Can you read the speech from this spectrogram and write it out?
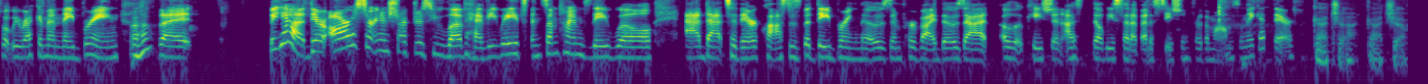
what we recommend they bring. Uh-huh. But but yeah, there are certain instructors who love heavy weights, and sometimes they will add that to their classes, but they bring those and provide those at a location. Uh, they'll be set up at a station for the moms when they get there. Gotcha, gotcha.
